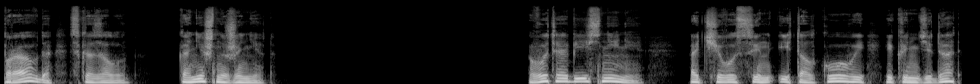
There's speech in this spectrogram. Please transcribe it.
«Правда?» — сказал он. «Конечно же нет». Вот и объяснение, отчего сын и толковый, и кандидат,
